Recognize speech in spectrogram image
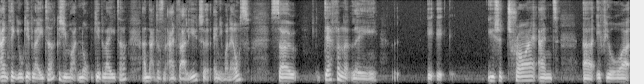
and think you'll give later because you might not give later and that doesn't add value to anyone else. So definitely, it, it, you should try and uh, if you're uh,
